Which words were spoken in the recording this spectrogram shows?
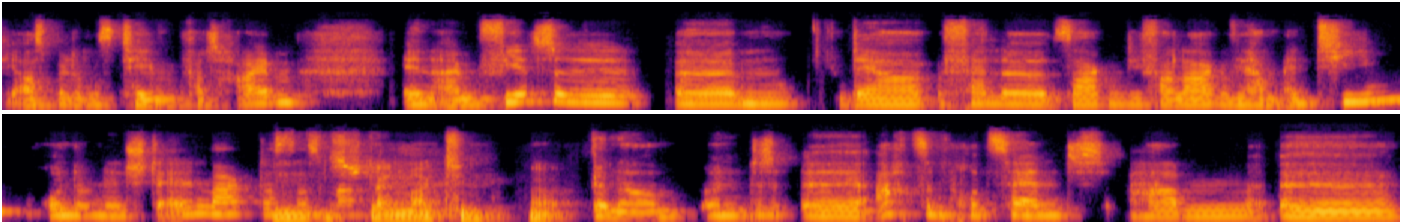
die Ausbildungsthemen vertreiben. In einem Viertel ähm, der Fälle sagen die Verlage, wir haben ein Team rund um den Stellenmarkt, das das, das macht. Stellenmarktteam, ja. Genau. Und äh, 18 Prozent haben, äh,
